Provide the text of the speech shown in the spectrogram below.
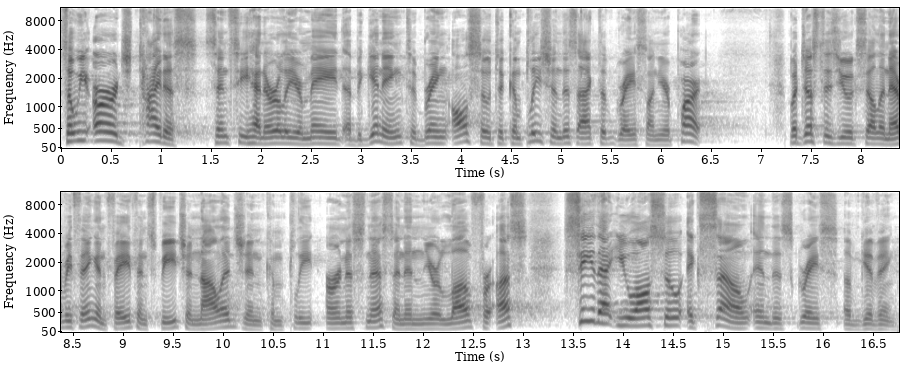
So we urged Titus, since he had earlier made a beginning, to bring also to completion this act of grace on your part. But just as you excel in everything, in faith and speech and knowledge and complete earnestness and in your love for us, see that you also excel in this grace of giving.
